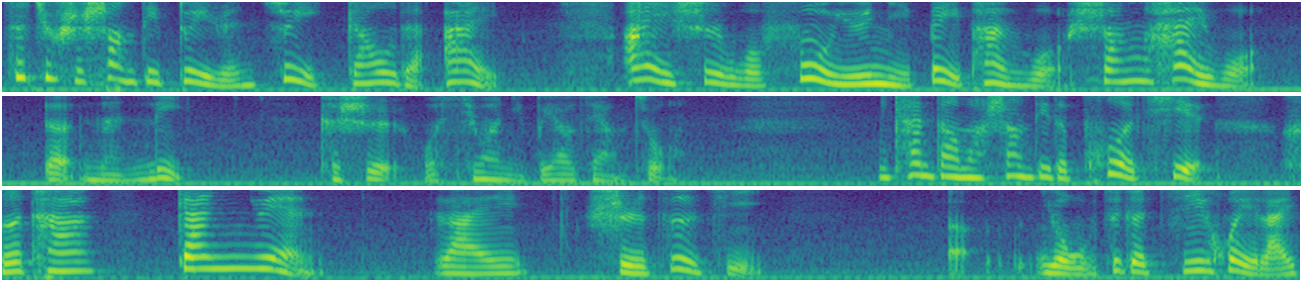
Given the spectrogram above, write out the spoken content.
这就是上帝对人最高的爱，爱是我赋予你背叛我、伤害我的能力。可是，我希望你不要这样做。你看到吗？上帝的迫切和他甘愿来使自己，呃，有这个机会来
